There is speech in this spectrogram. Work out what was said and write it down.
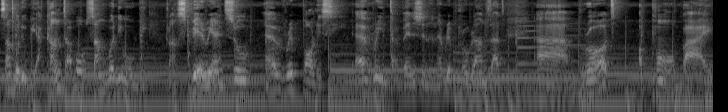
somebody will be accountable, somebody will be transparent. So, every policy, every intervention, and every programs that are brought upon by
